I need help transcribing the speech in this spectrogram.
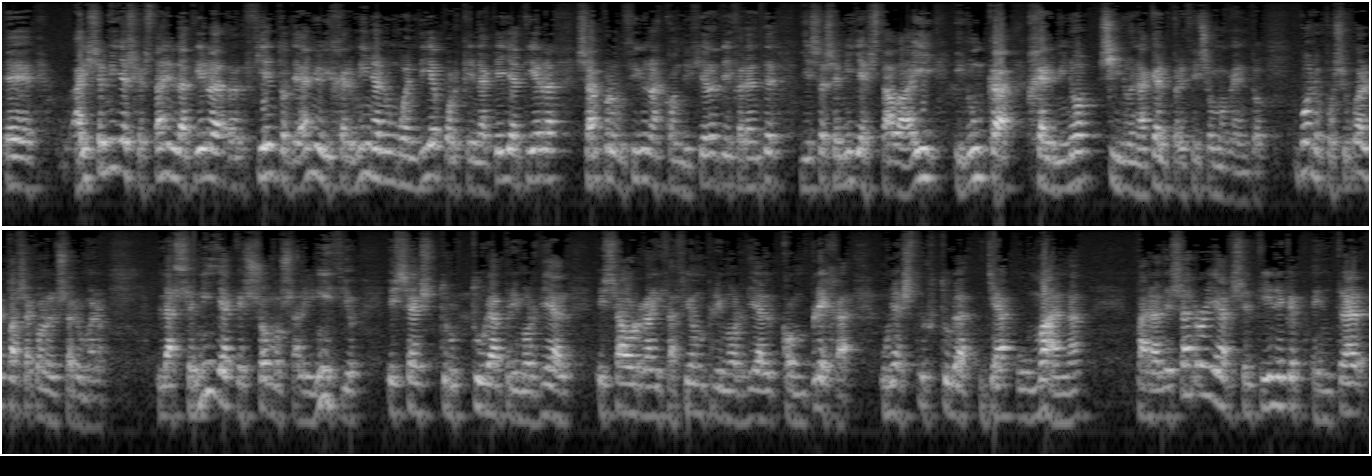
Eh, hay semillas que están en la tierra cientos de años y germinan un buen día porque en aquella tierra se han producido unas condiciones diferentes y esa semilla estaba ahí y nunca germinó sino en aquel preciso momento. Bueno, pues igual pasa con el ser humano. La semilla que somos al inicio, esa estructura primordial, esa organización primordial compleja, una estructura ya humana, para desarrollarse tiene que entrar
